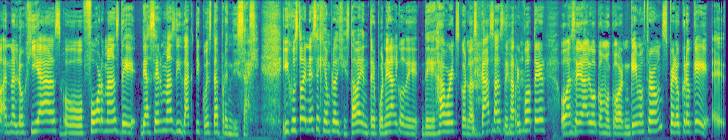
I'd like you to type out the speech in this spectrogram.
analogías o formas de, de hacer más didáctico este aprendizaje. Y justo en ese ejemplo dije, estaba entre poner algo de, de Howards con las casas de Harry Potter o hacer algo como con Game of Thrones, pero creo que... Eh,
